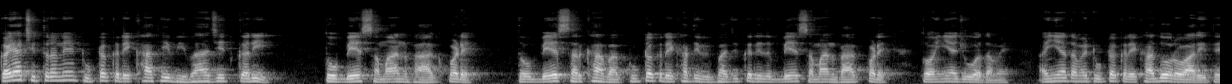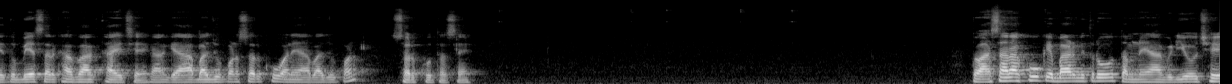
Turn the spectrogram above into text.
કયા ચિત્રને તૂટક રેખાથી વિભાજિત કરી તો બે સમાન ભાગ પડે? તો બે સરખા ભાગ, તૂટક રેખાથી વિભાજિત કરી તો બે સમાન ભાગ પડે. તો અહીંયા જુઓ તમે, અહીંયા તમે તૂટક રેખા દોરો આ રીતે, તો બે સરખા ભાગ થાય છે, કારણ કે આ બાજુ પણ સરખું અને આ બાજુ પણ સરખું થશે. તો આશા રાખું કે બાળ મિત્રો તમને આ વીડિયો છે,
